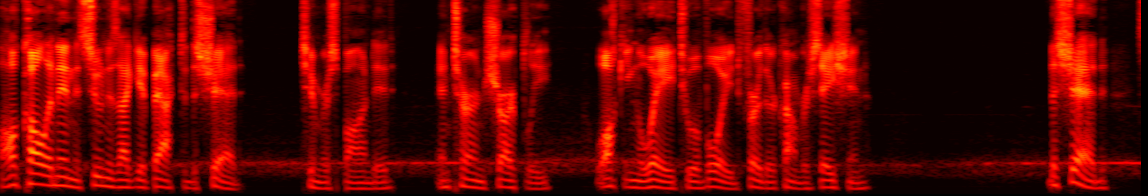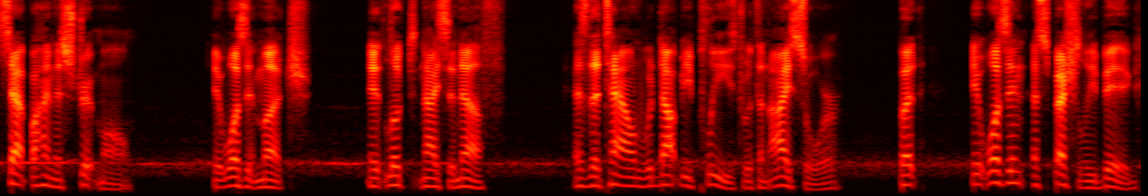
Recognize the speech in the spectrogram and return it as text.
I'll call it in as soon as I get back to the shed, Tim responded, and turned sharply, walking away to avoid further conversation. The shed sat behind the strip mall. It wasn't much. It looked nice enough, as the town would not be pleased with an eyesore, but it wasn't especially big.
